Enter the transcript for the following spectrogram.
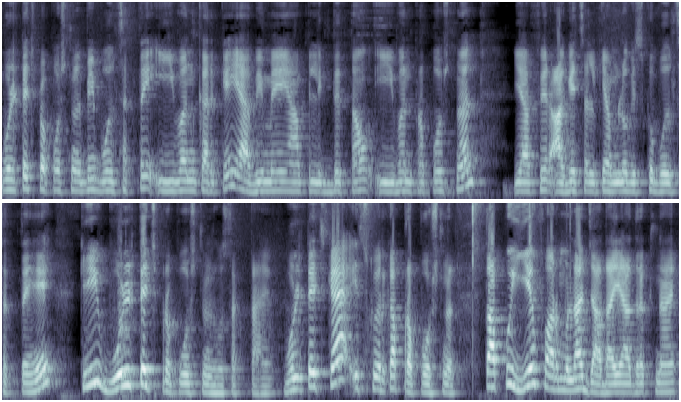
वोल्टेज प्रोपोर्शनल भी बोल सकते हैं। ई वन करके, या अभी मैं यहाँ पे लिख देता हूँ ई वन प्रोपोर्शनल या फिर आगे चल के हम लोग इसको बोल सकते हैं कि वोल्टेज प्रोपोर्शनल हो सकता है। वोल्टेज क्या है? स्क्वायर का प्रोपोर्शनल तो आपको ये फॉर्मूला ज़्यादा याद रखना है।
